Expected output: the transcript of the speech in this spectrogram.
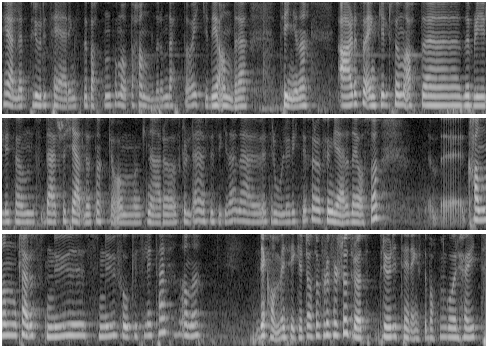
hele prioriteringsdebatten på en måte handler om dette og ikke de andre tingene. Er det så enkelt som at uh, det blir liksom Det er så kjedelig å snakke om knær og skuldre? Jeg syns ikke det. Det er jo utrolig viktig for å fungere, det også. Kan man klare å snu, snu fokuset litt her, Anne? Det kan vi sikkert. Altså for det første tror jeg at prioriteringsdebatten går høyt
